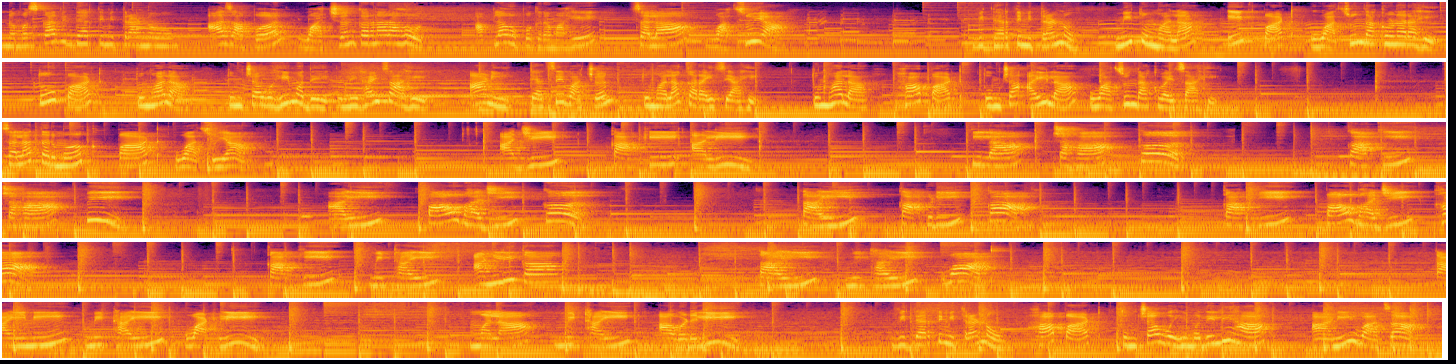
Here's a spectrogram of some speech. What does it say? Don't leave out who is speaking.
Speaker 1: नमस्कार विद्यार्थी मित्रांनो आज आपण वाचन करणार आहोत. आपला उपक्रम आहे चला वाचूया. विद्यार्थी मित्रांनो मी तुम्हाला एक पाठ वाचून दाखवणार आहे. तो पाठ तुम्हाला तुमच्या वहीमध्ये लिहायचा आहे आणि त्याचे वाचन तुम्हाला करायचे आहे. तुम्हाला हा पाठ तुमच्या आईला वाचून दाखवायचा आहे. चला तर मग पाठ वाचूया. आजी काकी आली. तिला चहा कर. काकी चहा पी. आई पावभाजी कर. ताई काकडी काप. काकी पावभाजी खा. काकी मिठाई आणली का? ताई मिठाई वाट. ताईनी मिठाई वाटली. मला मिठाई आवडली. विद्यार्थी मित्रांनो हा पाठ तुमच्या वहीमध्ये लिहा आणि वाचा.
